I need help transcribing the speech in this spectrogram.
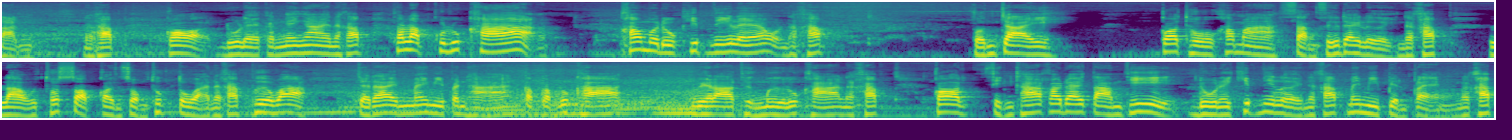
ตันนะครับ ก็ดูแลกันง่าย ๆนะครับสำหรับคุณลูกค้า เข้ามาดูคลิปนี้แล้วนะครับ สนใจก็โทรเข้ามาสั่งซื้อได้เลยนะครับ เราทดสอบก่อนส่งทุกตัวนะครับ เพื่อว่าจะได้ไม่มีปัญหากับกับลูกค้า เวลาถึงมือลูกค้านะครับ ก็สินค้าก็ได้ตามที่ดูในคลิปนี้เลยนะครับ ไม่มีเปลี่ยนแปลงนะครับ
